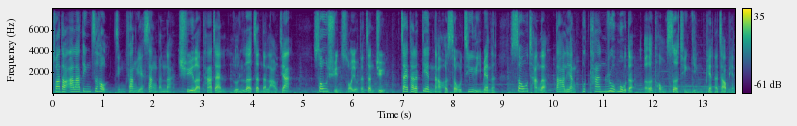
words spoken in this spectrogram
抓到阿拉丁之后，警方也上门了，去了他在伦勒镇的老家，搜寻所有的证据。在他的电脑和手机里面呢，收藏了大量不堪入目的儿童色情影片和照片，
